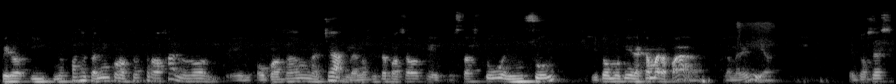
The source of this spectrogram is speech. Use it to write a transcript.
Pero, y nos pasa también cuando estás trabajando, ¿no? o cuando estás en una charla, no sé si te ha pasado que estás tú en un Zoom y todo el mundo tiene la cámara apagada, la mayoría. Entonces,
